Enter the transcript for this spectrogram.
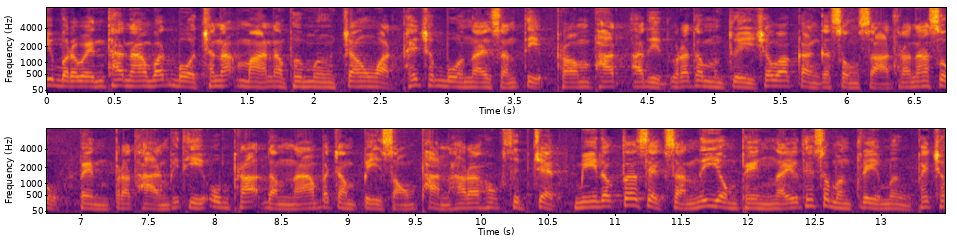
ที่บริเวณท่าน้ำวัดโบสถ์ชนะมารอำเภอเมืองจังหวัดเพชรบูรณ์นายสันติพร้อมพัฒน์อดีตรัฐมนตรีช่วยว่าการกระทรวงสาธารณสุข เป็นประธานพิธีอุ้มพระดำน้ำประจำปี 2567 มีดรเสกสรรนิยมเพ่งนายกเทศมนตรีเมืองเพชร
